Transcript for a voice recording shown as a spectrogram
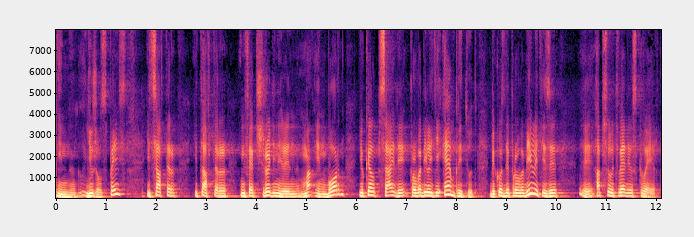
in usual space. It's after it after in fact Schrödinger in, in Born you psi the probability amplitude because the probability is uh, absolute value squared.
